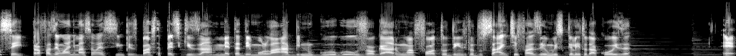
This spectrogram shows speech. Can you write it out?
Cansei. Para fazer uma animação é simples, basta pesquisar MetaDemoLab no Google, jogar uma foto dentro do site, fazer um esqueleto da coisa. É,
